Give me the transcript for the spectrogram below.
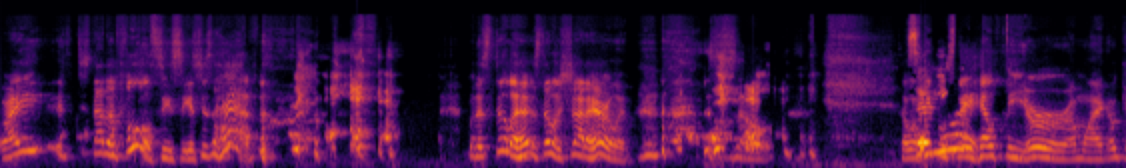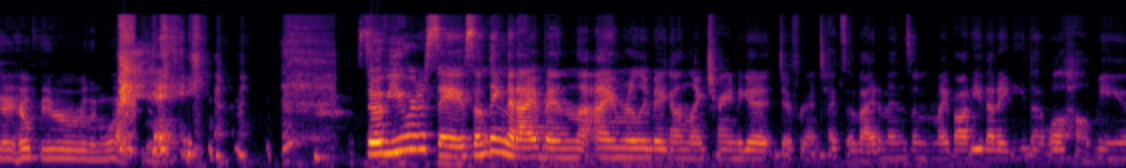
right? It's not a full cc; it's just a half. but it's still a it's still a shot of heroin. so, so when so people say were... healthier, I'm like, okay, healthier than what? You know? So if you were to say something that I've been, I'm really big on like trying to get different types of vitamins in my body that I need that will help me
